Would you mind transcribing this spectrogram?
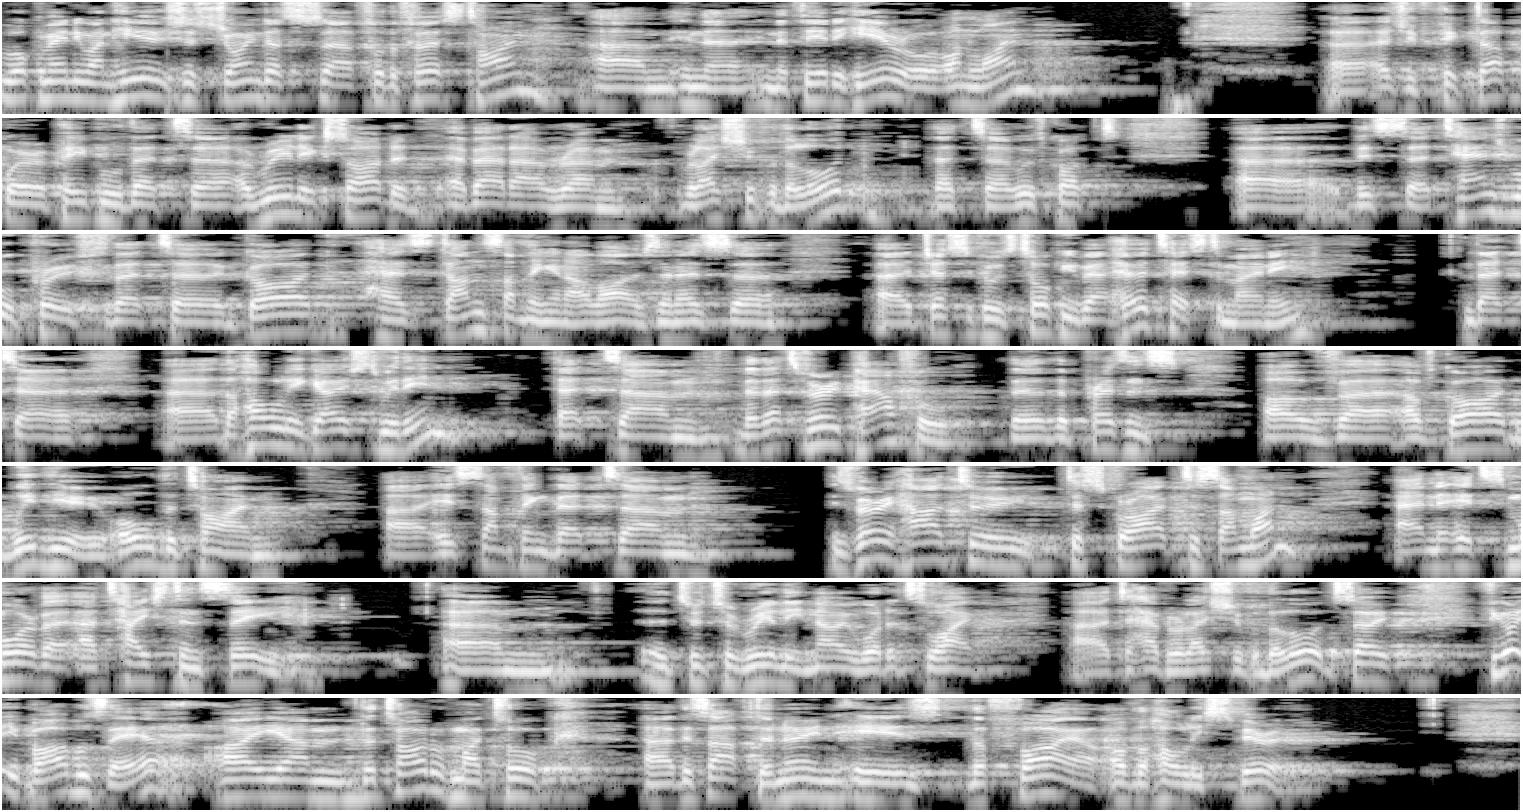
welcome anyone here who's just joined us uh, for the first time um, in the in the theatre here or online. Uh, as you've picked up, we're a people that uh, are really excited about our um, relationship with the Lord. That uh, we've got uh, this uh, tangible proof that God has done something in our lives, and as Jessica was talking about her testimony, that the Holy Ghost within that, um, that that's very powerful. The, the presence of, uh, of God with you all the time uh, is something that um, is very hard to describe to someone, and it's more of a, a taste and see um, to, to really know what it's like uh, to have a relationship with the Lord. So, if you've got your Bibles there, I, um, the title of my talk uh, this afternoon is The Fire of the Holy Spirit.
